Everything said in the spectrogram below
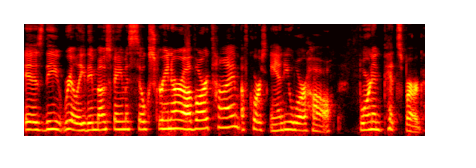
is the really the most famous silk screener of our time? Of course, Andy Warhol, born in Pittsburgh.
